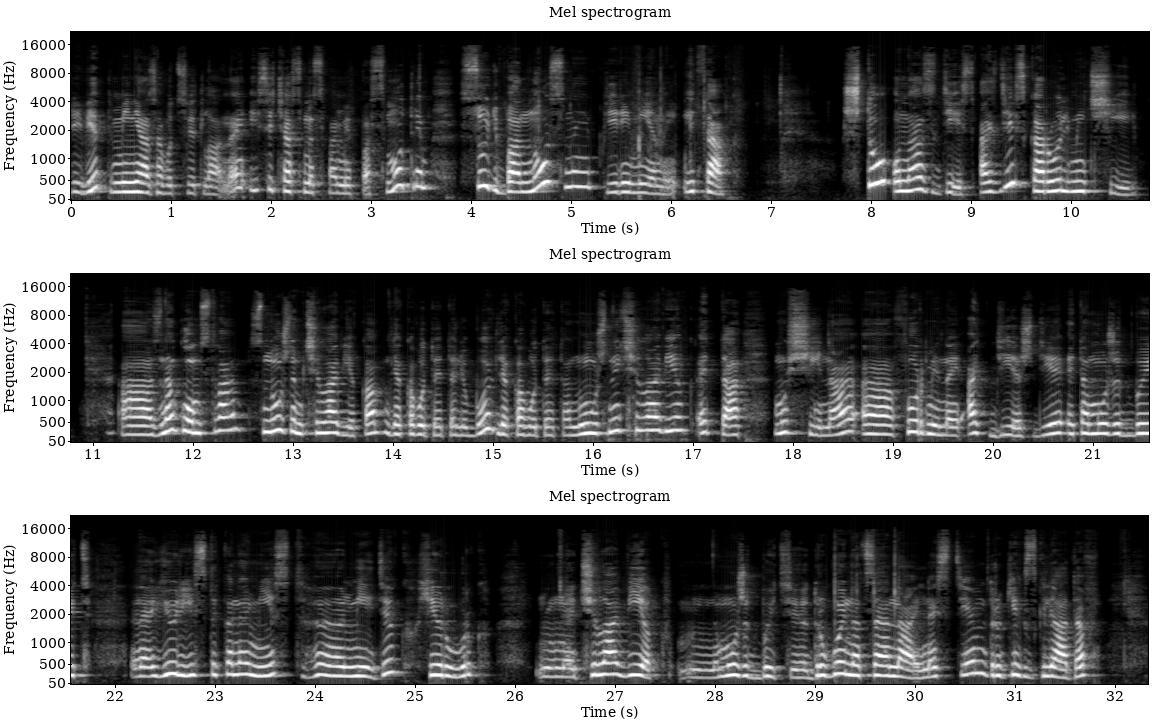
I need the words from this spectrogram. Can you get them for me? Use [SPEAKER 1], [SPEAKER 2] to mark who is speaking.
[SPEAKER 1] Привет, меня зовут Светлана, и сейчас мы с вами посмотрим судьбоносные перемены. Итак, что у нас здесь? А здесь король мечей. А, знакомство с нужным человеком. Для кого-то это любовь, для кого-то это нужный человек. Это мужчина а, в форменной одежде. Это может быть э, юрист, экономист, э, медик, хирург человек может быть э, другой национальности, других взглядов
